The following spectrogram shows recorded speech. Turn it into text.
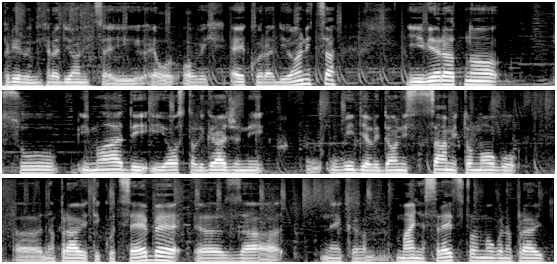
prirodnih radionica i ovih eko radionica i vjerojatno su i mladi i ostali građani uvidjeli da oni sami to mogu E, napraviti kod sebe e, za neka manja sredstva mogu napraviti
